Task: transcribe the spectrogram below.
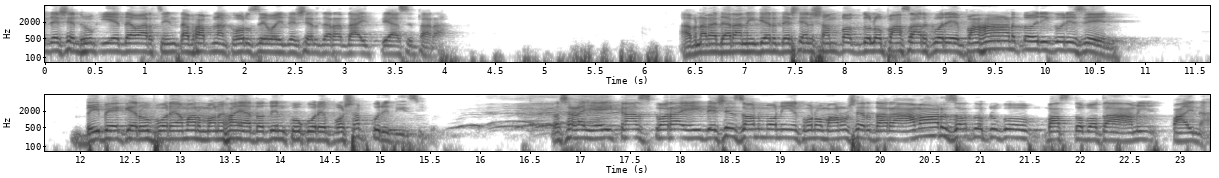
এদেশে ঢুকিয়ে দেওয়ার চিন্তা ভাবনা করছে ওই দেশের যারা দায়িত্বে আছে তারা। আপনারা যারা নিজের দেশের সম্পদগুলো পাচার করে পাহাড় তৈরি করেছেন বিবেকের উপরে আমার মনে হয় এতদিন কুকুরে প্রসাব করে দিয়েছিল। তাছাড়া এই কাজ করা, এই দেশে জন্ম নিয়ে কোনো মানুষের দ্বারা আমার যতটুকু বাস্তবতা আমি পাই না।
